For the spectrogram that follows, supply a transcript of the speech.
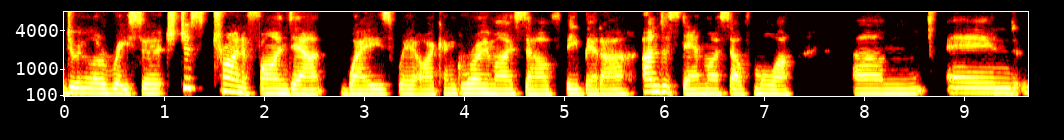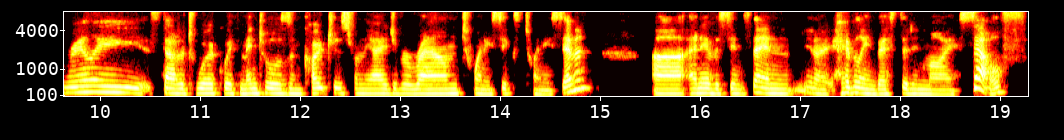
doing a lot of research, just trying to find out ways where I can grow myself, be better, understand myself more. Um, and really started to work with mentors and coaches from the age of around 26, 27. Uh, and ever since then, you know, heavily invested in myself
